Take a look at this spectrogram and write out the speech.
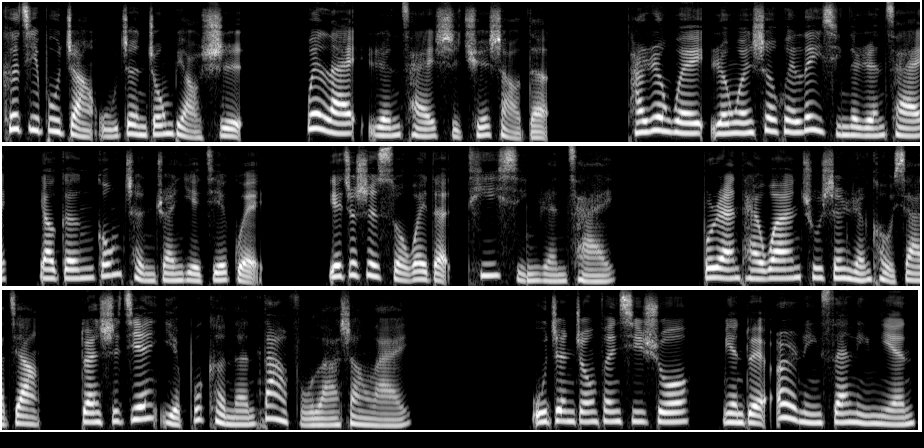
科技部长吴振中表示，未来人才是缺少的。他认为，人文社会类型的人才。要跟工程专业接轨，也就是所谓的梯形人才，不然台湾出生人口下降，短时间也不可能大幅拉上来。吴振中分析说，面对二零三零年，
